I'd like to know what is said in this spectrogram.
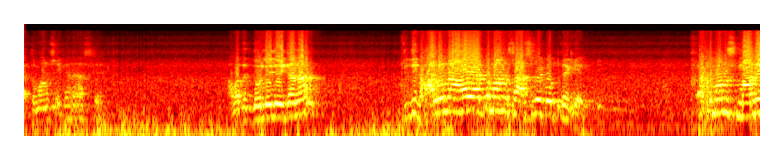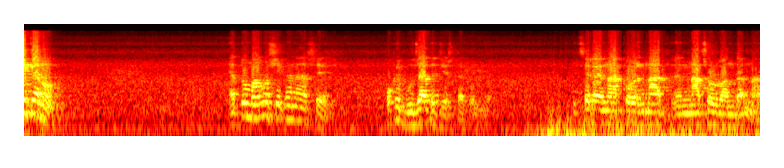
এত মানুষ এখানে আসে। আমাদের দলিল এটা না। যদি ভালো না হয়, এত মানুষ আসবে থেকে এত মানুষ মানে কেন? এত মানুষ এখানে আসে, ওকে বুঝাতে চেষ্টা করল। ছেলে না করে, না নাচর বান্দা না,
